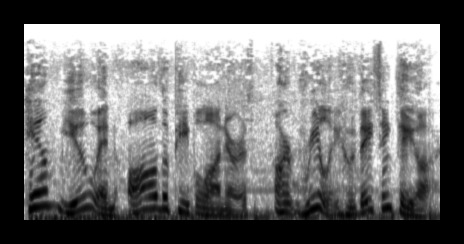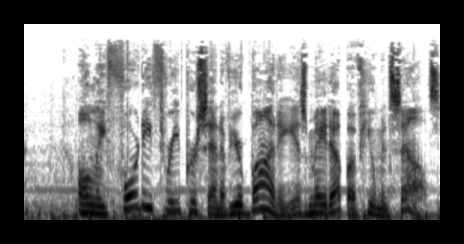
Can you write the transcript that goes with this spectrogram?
Him, you, and all the people on Earth aren't really who they think they are. Only 43% of your body is made up of human cells.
